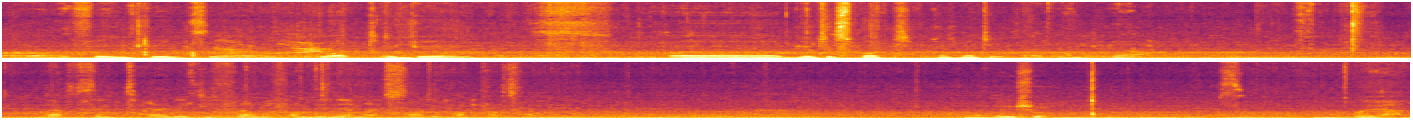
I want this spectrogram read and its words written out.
I think it's uh, what again? Uh, beauty spot cosmetic. I think. Yeah. That's entirely different from the name I saw the contract for. Are you sure? Oh yeah.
